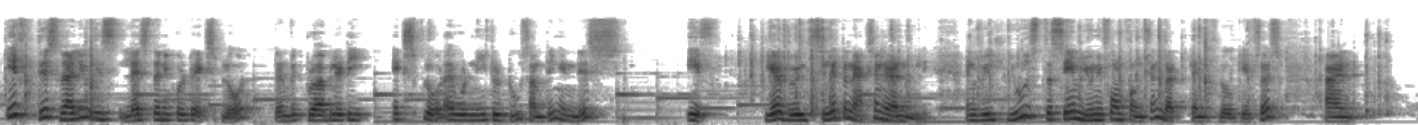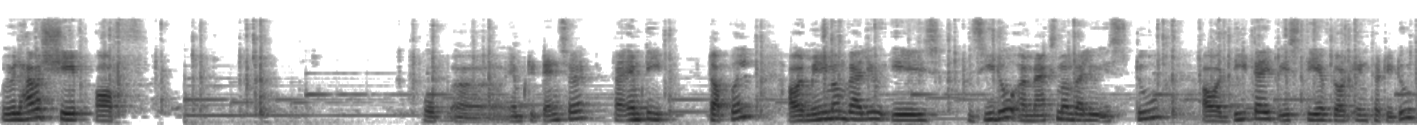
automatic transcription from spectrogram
If this value is less than equal to explore, then with probability explore, I would need to do something in this if here we will select an action randomly and we'll use the same uniform function that TensorFlow gives us and we will have a shape of empty tensor, uh, empty tuple. Our minimum value is 0, our maximum value is 2, our d type is tf.int32.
